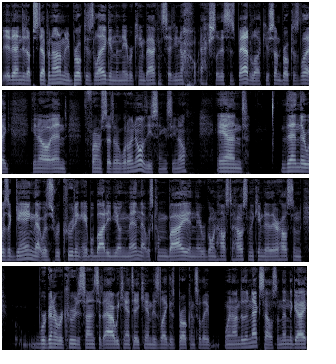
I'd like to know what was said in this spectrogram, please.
it ended up stepping on him, and he broke his leg. And the neighbor came back and said, You know, actually, this is bad luck. Your son broke his leg. You know, and the farmer said, oh, What do I know of these things? You know? And then there was a gang that was recruiting able-bodied young men that was coming by, and they were going house to house, and they came to their house and were going to recruit his son and said, "Ah, we can't take him. His leg is broken." So they went on to the next house, and then the guy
